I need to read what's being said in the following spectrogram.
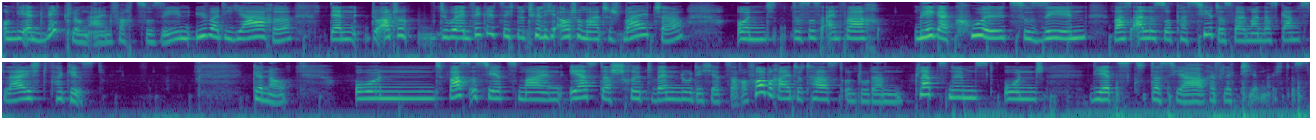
um die Entwicklung einfach zu sehen über die Jahre, denn du, auto, du entwickelst dich natürlich automatisch weiter. Und das ist einfach mega cool zu sehen, was alles so passiert ist, weil man das ganz leicht vergisst. Genau. Und was ist jetzt mein erster Schritt, wenn du dich jetzt darauf vorbereitet hast und du dann Platz nimmst und jetzt das Jahr reflektieren möchtest?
